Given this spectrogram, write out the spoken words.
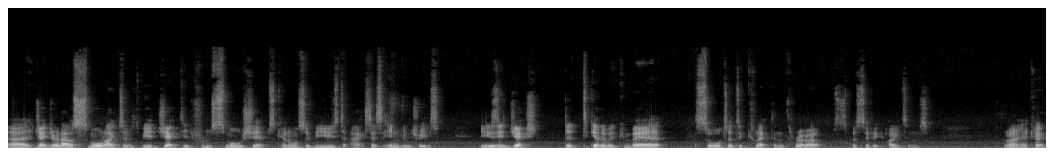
Uh, ejector allows small items to be ejected from small ships. Can also be used to access inventories. You Use the ejector together with conveyor sorter to collect and throw out specific items. Right. Okay.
